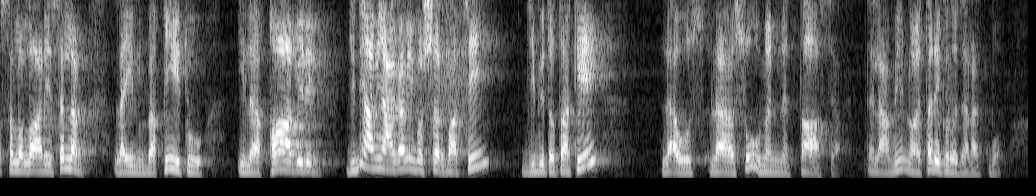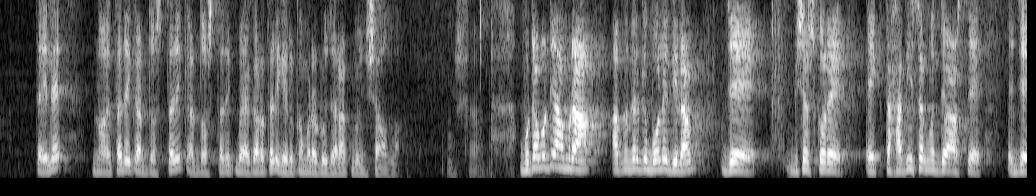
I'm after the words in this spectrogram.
صلى الله عليه وسلم لئن بقيت إلى قابل যিনি আমি আগামী বছর বাঁচি জীবিত থাকি লাসুমেন তাসে তাহলে আমি নয় তারিখ রোজা রাখব তাইলে নয় তারিখ আর দশ তারিখ আর দশ তারিখ বা এগারো তারিখ এরকম আমরা রোজা রাখব ইনশাআল্লাহ মোটামুটি আমরা আপনাদেরকে বলে দিলাম যে বিশেষ করে একটা হাদিসের মধ্যে আসছে যে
